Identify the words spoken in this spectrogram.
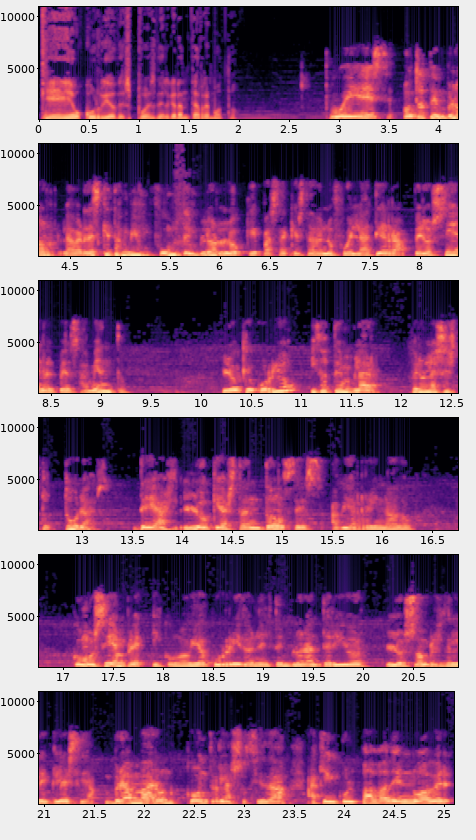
¿Qué ocurrió después del gran terremoto? Pues otro temblor. La verdad es que también fue un temblor, lo que pasa que esta vez no fue en la tierra, pero sí en el pensamiento. Lo que ocurrió hizo temblar, pero las estructuras de lo que hasta entonces había reinado. Como siempre, y como había ocurrido en el temblor anterior, los hombres de la Iglesia bramaron contra la sociedad a quien culpaba de no haber,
